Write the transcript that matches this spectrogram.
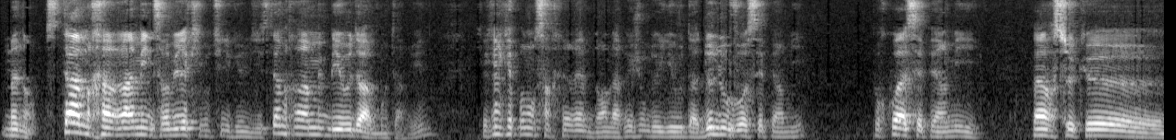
Maintenant, Stam Charamin, c'est Rabbi qui continue, qui nous dit, Stam Charamin Biouda Moutarin, quelqu'un qui prononce un Cherem dans la région de Yehuda, de nouveau c'est permis. Pourquoi c'est permis? Parce que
